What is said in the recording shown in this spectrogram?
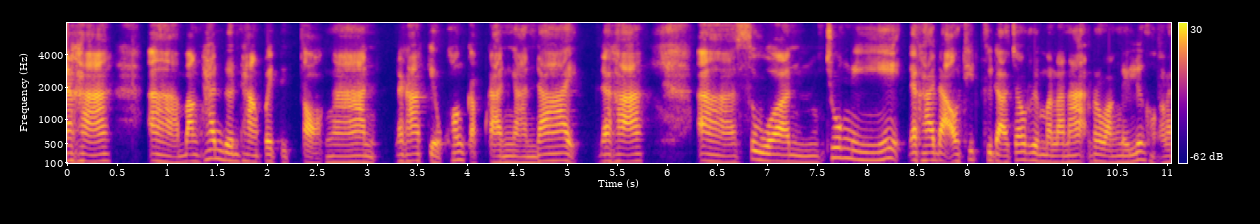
นะคะอ่าบางท่านเดินทางไปติดต่องานนะคะ เกี่ยวข้องกับการงานได้นะคะอ่าส่วนช่วงนี้นะคะ ดาวอาทิตย์คือดาวเจ้าเรือนมรณะระวังในเรื่องของอะไร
